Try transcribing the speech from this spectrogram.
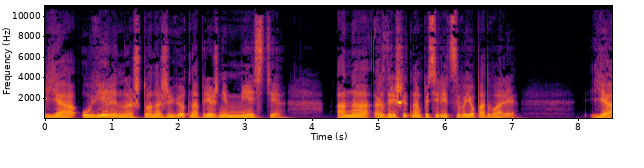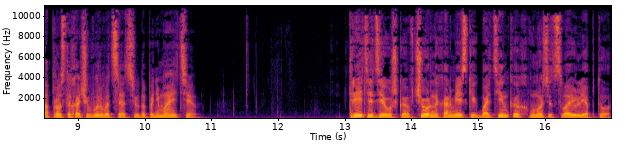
«Я уверена, что она живет на прежнем месте. Она разрешит нам поселиться в ее подвале. Я просто хочу вырваться отсюда, понимаете?» Третья девушка в черных армейских ботинках вносит свою лепту.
